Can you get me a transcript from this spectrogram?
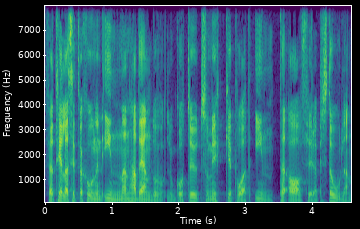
För att hela situationen innan hade ändå gått ut så mycket på att inte avfyra pistolen.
